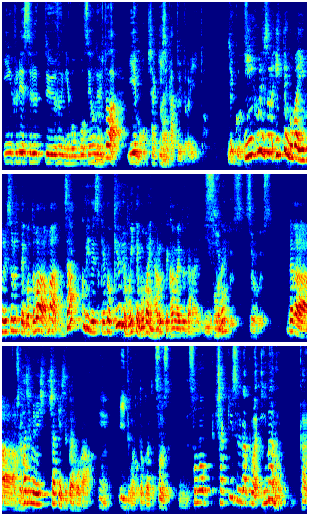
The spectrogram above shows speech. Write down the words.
インフレするっていうふうに方向性を読んでる人は、家も借金して買っといた方がいいと。いうことですインフレする、1.5倍インフレするってことは、まあ、ざっくりですけど、給料も1.5倍になるって考えといたらいいですよねそういうこ。とです。そういうことです。だから、初めに借金してた方が、うん。いいってこと。そうです。うんその借金する額は今のか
